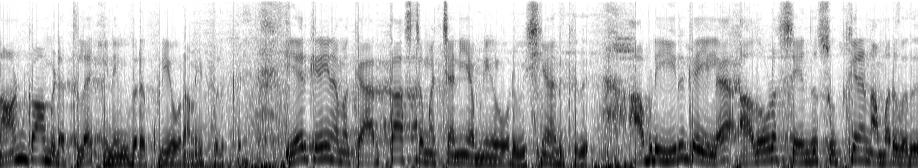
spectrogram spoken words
நான்காம் இடத்துல இணைவு பெறக்கூடிய ஒரு அமைப்பு இருக்குது ஏற்கனவே நமக்கு அர்த்தாஷ்டம சனி அப்படிங்கிற ஒரு விஷயம் இருக்குது. அப்படி இருக்கையில் அதோடு சேர்ந்து சுக்கிரன் அமர்வது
